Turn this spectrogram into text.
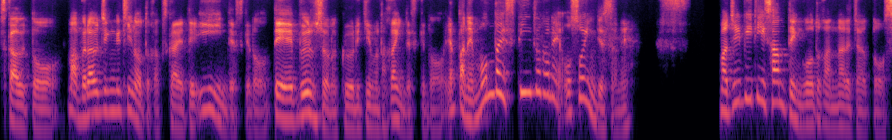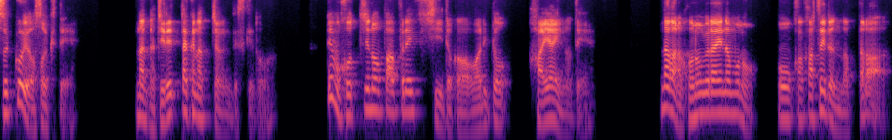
使うと、まあ、ブラウジング機能とか使えていいんですけど、で、文章のクオリティも高いんですけど、やっぱね、問題スピードがね、遅いんですよね。まあ、GPT3.5 とかになれちゃうと、すっごい遅くて、なんかじれったくなっちゃうんですけど、でもこっちのパープレキシーとかは割と早いので、だからこのぐらいのものを書かせるんだったら、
